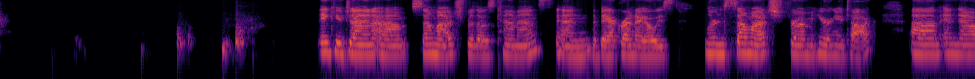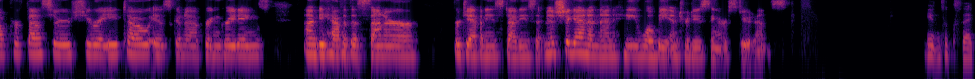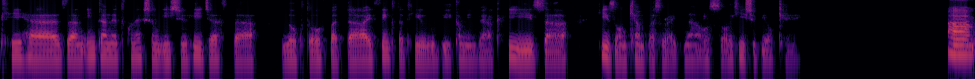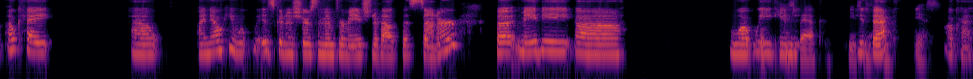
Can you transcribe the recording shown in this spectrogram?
Thank you, John, um, so much for those comments and the background. I always learn so much from hearing you talk. Um, and now Professor Shiraito is going to bring greetings on behalf of the Center for Japanese Studies at Michigan, and then he will be introducing our students. It looks like he has an internet connection issue. He just uh, logged off, but uh, I think that he will be coming back. He is uh, he's on campus right now, so he should be okay. Um, okay. Uh, I know he is going to share some information about the center, but maybe uh, what Oh, we can, he's do- back. he's back? Yes. okay.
